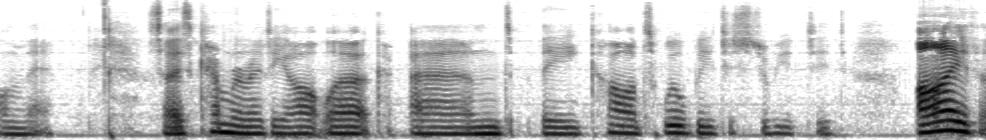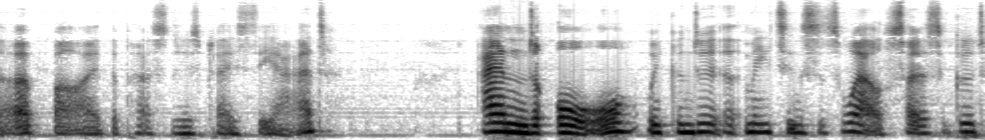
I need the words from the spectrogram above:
on there. So it's camera ready artwork, and the cards will be distributed either by the person who's placed the ad, and or we can do it at meetings as well. So it's a good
